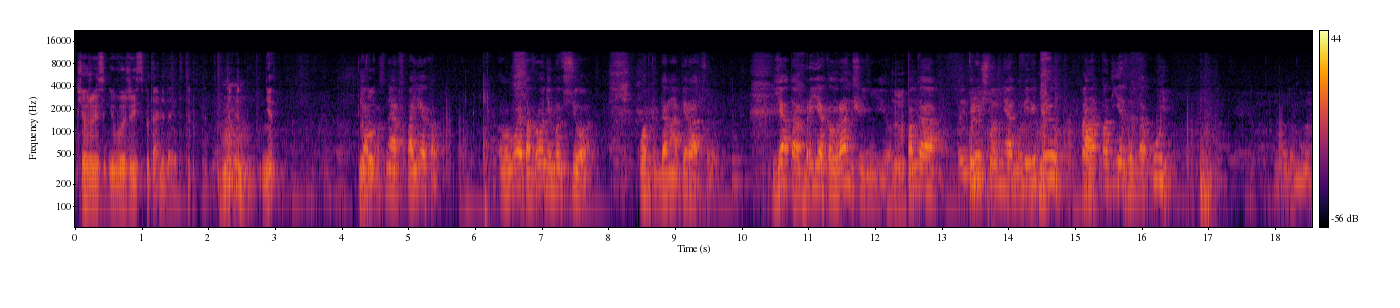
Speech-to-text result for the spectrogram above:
Че же вы же испытали, да, это? Нет? Я Ну, в Красноярск поехал. В это вроде бы все. Вот когда на операцию. Я-то приехал раньше нее. Ну. Пока ключ у меня от двери был, а от подъезда такой. Ну, думаю.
